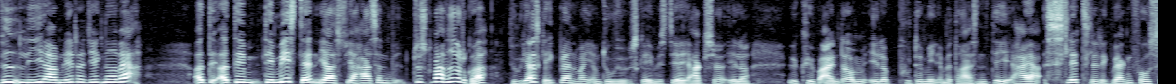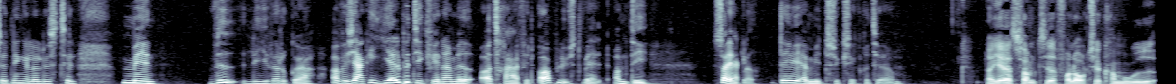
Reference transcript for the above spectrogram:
Vid lige om lidt, at de ikke noget værd. Og det, og det, det er mest den, jeg, jeg har sådan, du skal bare vide, hvad du gør. Du, jeg skal ikke blande mig i, om du skal investere i aktier, eller øh, købe ejendom, eller putte dem ind i madrassen. Det har jeg slet, slet ikke hverken forudsætning eller lyst til. Men vid lige, hvad du gør. Og hvis jeg kan hjælpe de kvinder med at træffe et oplyst valg om det, så er jeg glad. Det er mit succeskriterium. Når jeg samtidig får lov til at komme ud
